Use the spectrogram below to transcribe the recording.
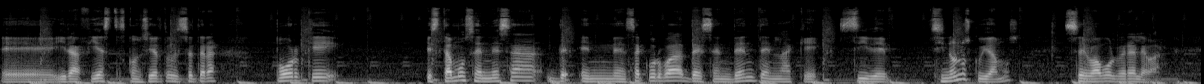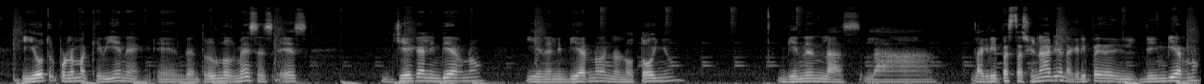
eh, ir a fiestas, conciertos, etcétera, porque estamos en esa, en esa curva descendente en la que si, de, si no nos cuidamos, se va a volver a elevar. Y otro problema que viene eh, dentro de unos meses es, llega el invierno y en el invierno, en el otoño, vienen las, la, la gripe estacionaria, la gripe de, invierno,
